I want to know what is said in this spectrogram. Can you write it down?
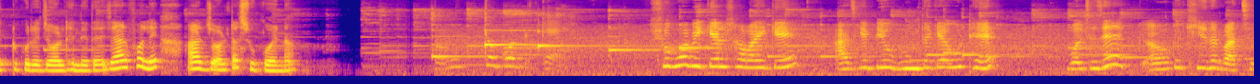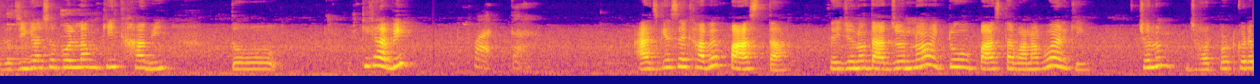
একটু করে জল ঢেলে দেয়, যার ফলে আর জলটা শুকোয় না। শুভ বিকেল সবাইকে। আজকে পিউ ঘুম থেকে উঠে বলছে যে ওকে খিদে পাচ্ছে। তো জিজ্ঞাসা করলাম কি খাবি? তো কি খাবি? আজকে সে খাবে পাস্তা। সেই জন্য তার জন্য একটু পাস্তা বানাবো আর কি। চলুন ঝটপট করে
